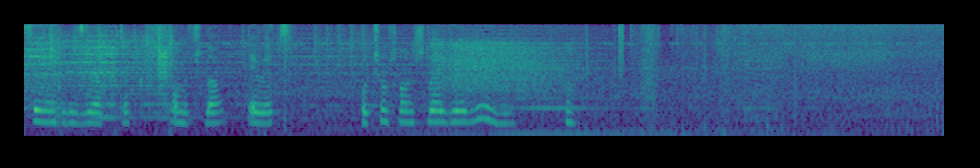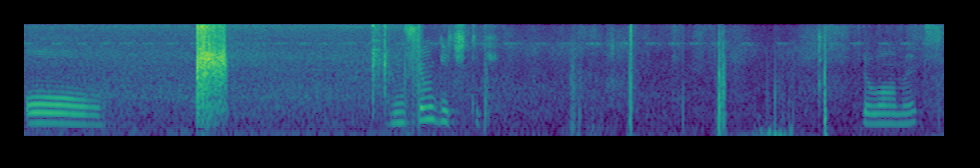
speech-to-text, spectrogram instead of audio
Sevincimizi yaptık. Sonuçlar. Evet. Koçum sonuçlara gelebilir miyim? Oo. Gümüşe mi geçtik? Devam et.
